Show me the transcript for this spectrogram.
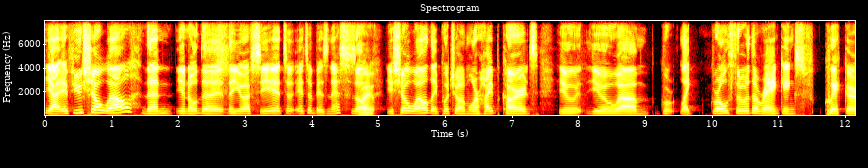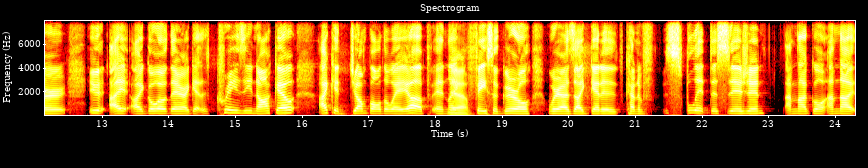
yeah. If you show well, then you know the the UFC. It's a it's a business. So Right. you show well, they put you on more hype cards. You you um gr- like grow through the rankings f- quicker. You, I I go out there, I get this crazy knockout. I could jump all the way up and like Yeah. face a girl, whereas I get a kind of split decision. I'm not going. I'm not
